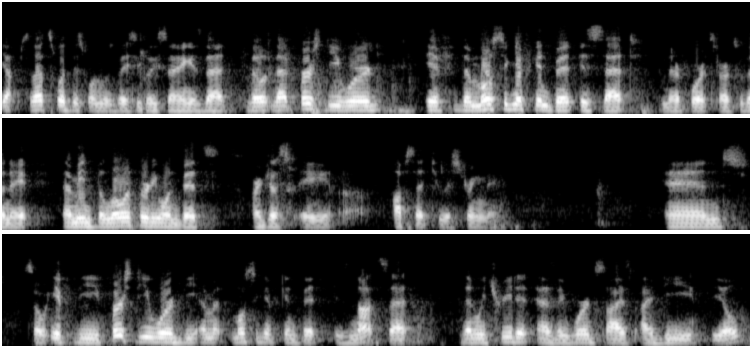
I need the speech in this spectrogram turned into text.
Yeah, so that's what this one was basically saying, is that that first D word if the most significant bit is set, and therefore it starts with an 8, that means the lower 31 bits are just a uh, offset to a string name. And so if the first D word, the most significant bit, is not set, then we treat it as a word-sized ID field.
